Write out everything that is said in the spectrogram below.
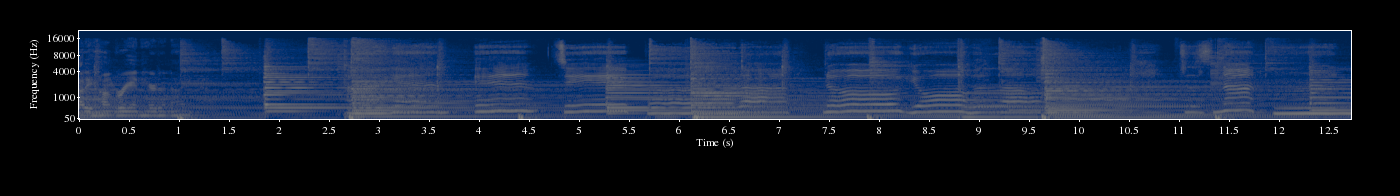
Anybody hungry in here tonight? Empty, but I know your love does not run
